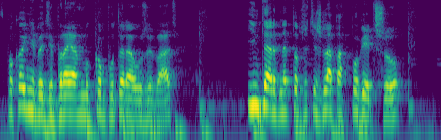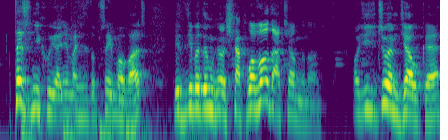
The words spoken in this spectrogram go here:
Spokojnie będzie Brian mógł komputera używać. Internet to przecież lata w powietrzu. Też ni chuja nie ma się co przejmować, więc nie będę musiał światłowoda ciągnąć. Odziedziczyłem działkę,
